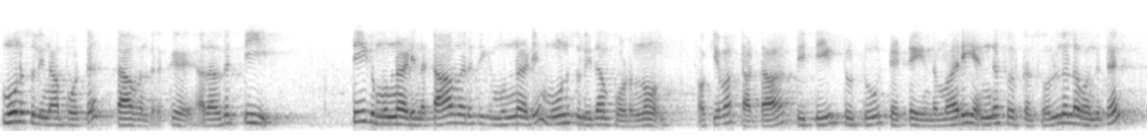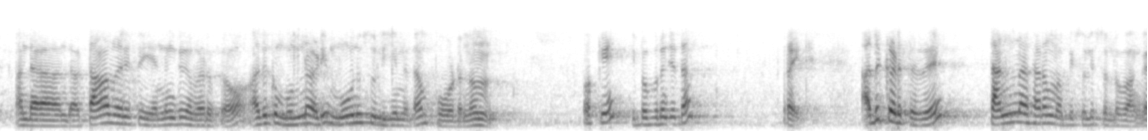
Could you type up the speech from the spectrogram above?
மூணு சொல்லி நான் போட்டு டா வந்திருக்கு. அதாவது டி. டீக்கு முன்னாடி இந்த டா வரிசைக்கு முன்னாடி மூணு சொல்லி தான் போடணும். ஓகேவா டாட்டா டிடி டு டெட்டு இந்த மாதிரி எந்த சொற்கள் சொல்லில் வந்துட்டு அந்த அந்த டா வரிசை என்னங்க வருதோ அதுக்கு முன்னாடி மூணு சுழின்னு தான் போடணும். ஓகே? இப்போ புரிஞ்சுதா? ரைட் அதுக்கு அடுத்தது தன்னகரம் அப்படி சொல்லி சொல்லுவாங்க.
